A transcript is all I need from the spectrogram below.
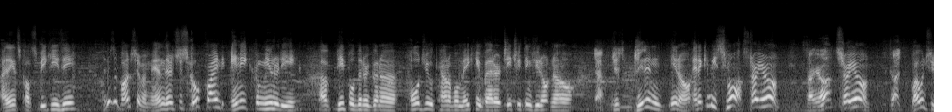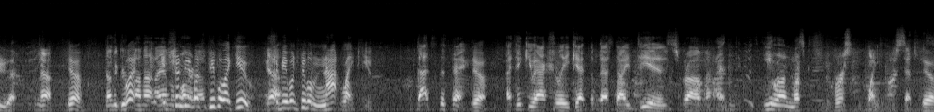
I think it's called Speakeasy. There's a bunch of them, man. There's just go find any community of people that are gonna hold you accountable, make you better, teach you things you don't know. Yeah. Just get in, you know, and it can be small. Start your own. Start your own. Start your own. Good. Why wouldn't you do that? Yeah. Yeah. Another group But I'm a, I it shouldn't be a bunch of people like you. It Yeah. should be a bunch of people not like you. That's the thing. Yeah. I think you actually get the best ideas from. I think it was Elon Musk's first wife who. Yeah.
